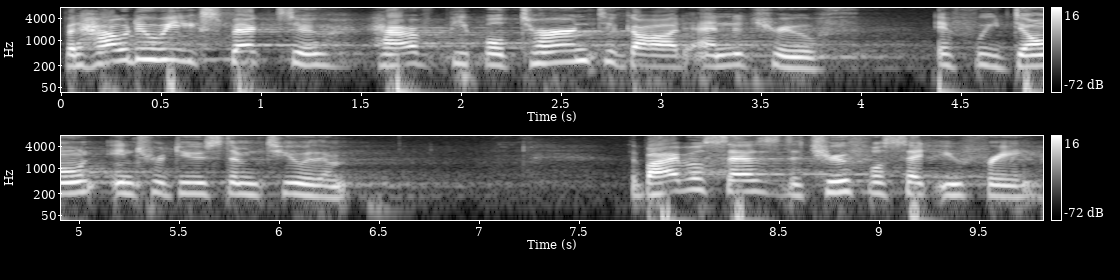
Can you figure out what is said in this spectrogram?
But how do we expect to have people turn to God and the truth if we don't introduce them to them? The Bible says the truth will set you free.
